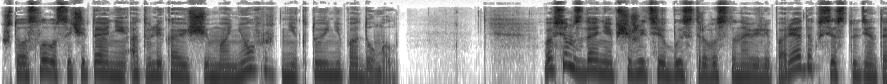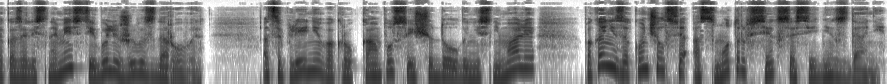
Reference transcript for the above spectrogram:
что о словосочетании «отвлекающий маневр» никто и не подумал. Во всем здании общежития быстро восстановили порядок, все студенты оказались на месте и были живы-здоровы. Оцепление вокруг кампуса еще долго не снимали, пока не закончился осмотр всех соседних зданий.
